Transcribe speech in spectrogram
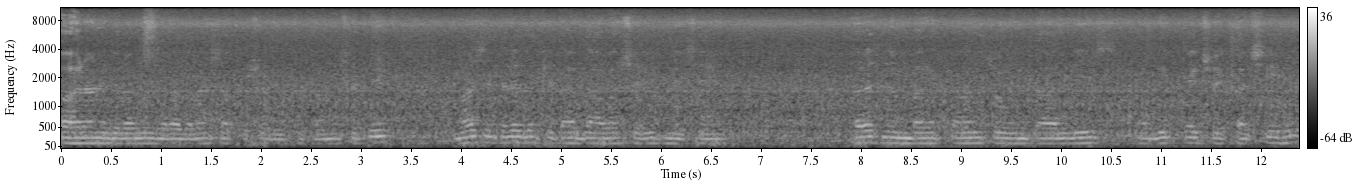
اہران گرامی برادران سب خوش خام سکیں ہمارے سلسلے سے کتاب دعوت شریف میں سے فرض نمبر پانچ سو انتالیس ابھی ایک سو اکاسی ہے۔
